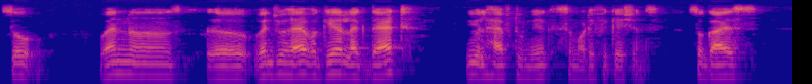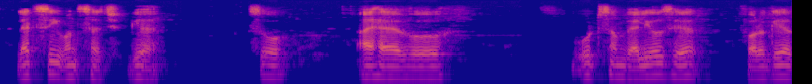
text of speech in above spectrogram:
so when uh, uh, when you have a gear like that you will have to make some modifications. So guys let's see one such gear. So I have uh, put some values here for a gear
